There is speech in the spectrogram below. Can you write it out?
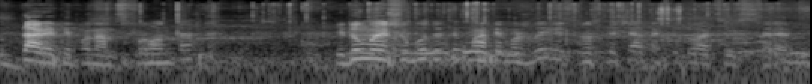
ударити по нам з фронту. І думає, що буде мати можливість розкачати ситуацію зсередини.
